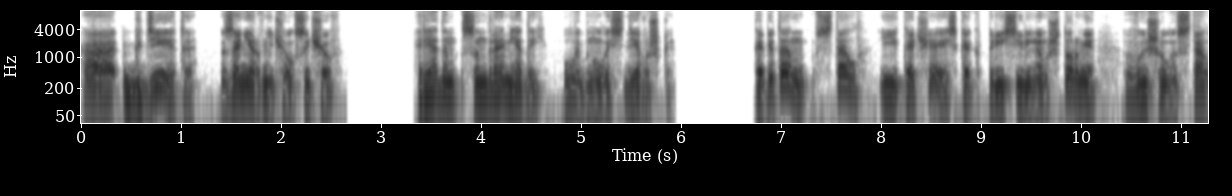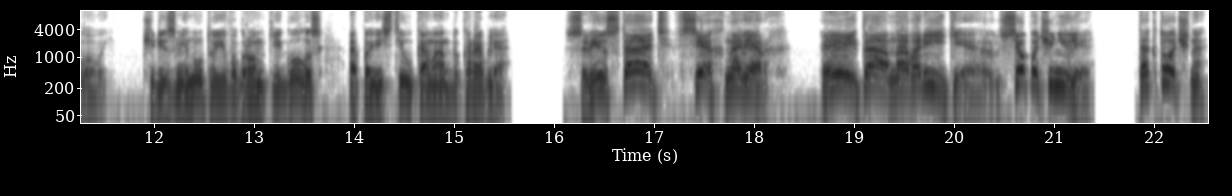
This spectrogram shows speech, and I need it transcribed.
«А где это?» — занервничал Сычев. «Рядом с Андромедой», — улыбнулась девушка. Капитан встал и, качаясь, как при сильном шторме, вышел из столовой. Через минуту его громкий голос оповестил команду корабля. «Свистать всех наверх! Эй, там, на аварийке! Все починили?» «Так точно!»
